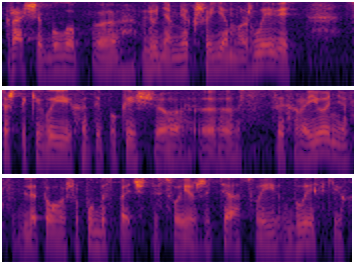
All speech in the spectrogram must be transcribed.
краще було б е, людям, якщо є можливість, все ж таки виїхати поки що е, з цих районів для того, щоб убезпечити своє життя, своїх близьких.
